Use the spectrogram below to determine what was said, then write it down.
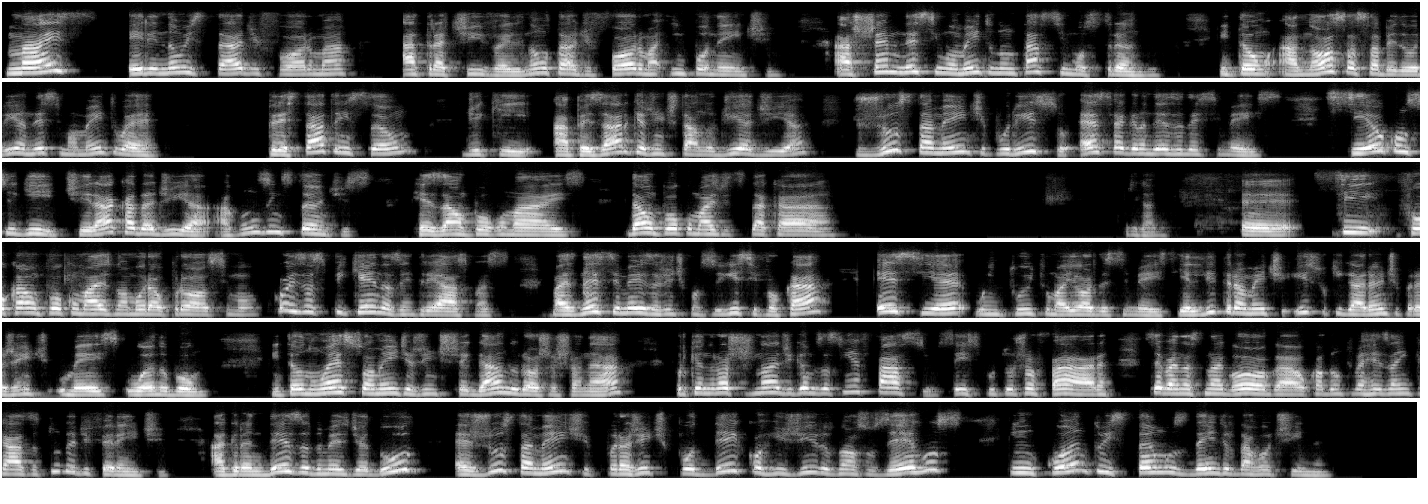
mas ele não está de forma atrativa, ele não está de forma imponente. Hashem, nesse momento, não está se mostrando. Então, a nossa sabedoria nesse momento é prestar atenção de que, apesar que a gente está no dia a dia, justamente por isso, essa é a grandeza desse mês. Se eu conseguir tirar cada dia alguns instantes, rezar um pouco mais, dar um pouco mais de destacar. Obrigado. É, se focar um pouco mais no amor ao próximo, coisas pequenas, entre aspas, mas nesse mês a gente conseguir se focar, esse é o intuito maior desse mês. E é literalmente isso que garante para a gente o mês, o ano bom. Então não é somente a gente chegar no Rosh Hashanah, porque no Rosh Hashanah, digamos assim, é fácil. Você escuta o shofar, você vai na sinagoga, o cada um que vai rezar em casa, tudo é diferente. A grandeza do mês de Elul é justamente por a gente poder corrigir os nossos erros enquanto estamos dentro da rotina.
